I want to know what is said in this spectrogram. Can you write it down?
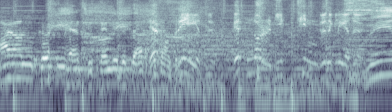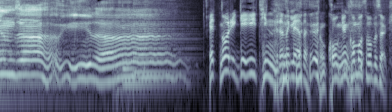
iron curtain has descended across the Det er fred, et Norge i tindrende glede. Et Norge i tindrende glede. Kongen kom også på besøk.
